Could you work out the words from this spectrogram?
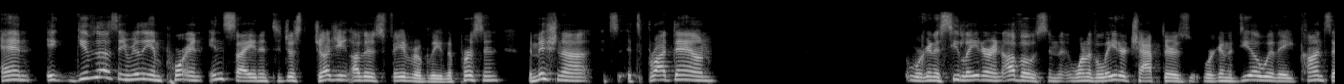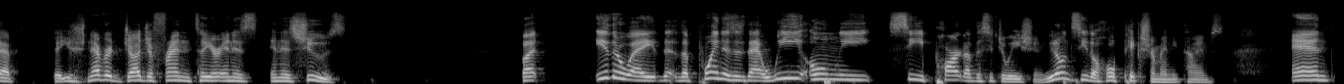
And it gives us a really important insight into just judging others favorably. The person, the Mishnah, it's it's brought down. We're going to see later in Avos, in one of the later chapters, we're going to deal with a concept that you should never judge a friend until you're in his in his shoes. Either way, the, the point is, is that we only see part of the situation. We don't see the whole picture many times. And,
